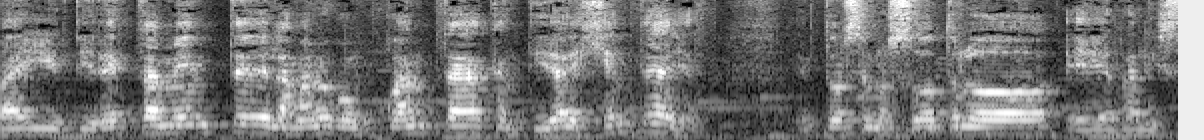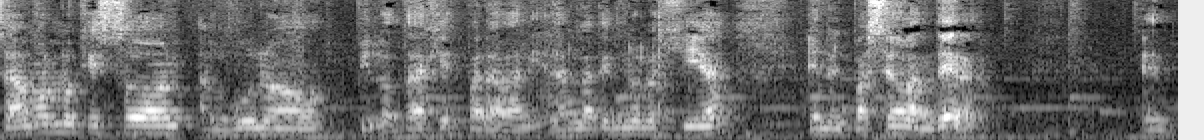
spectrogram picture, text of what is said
va a ir directamente de la mano con cuánta cantidad de gente haya. Entonces nosotros eh, realizamos lo que son algunos pilotajes para validar la tecnología en el Paseo Bandera en,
